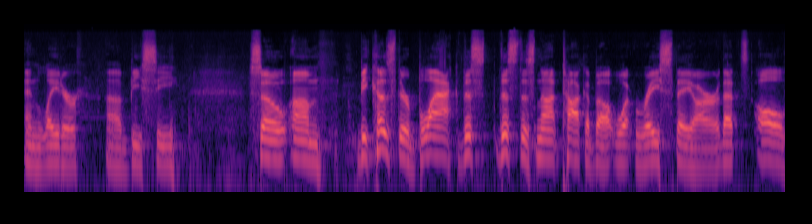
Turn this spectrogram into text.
and later uh, BC. So, um, because they're black, this, this does not talk about what race they are. That's all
